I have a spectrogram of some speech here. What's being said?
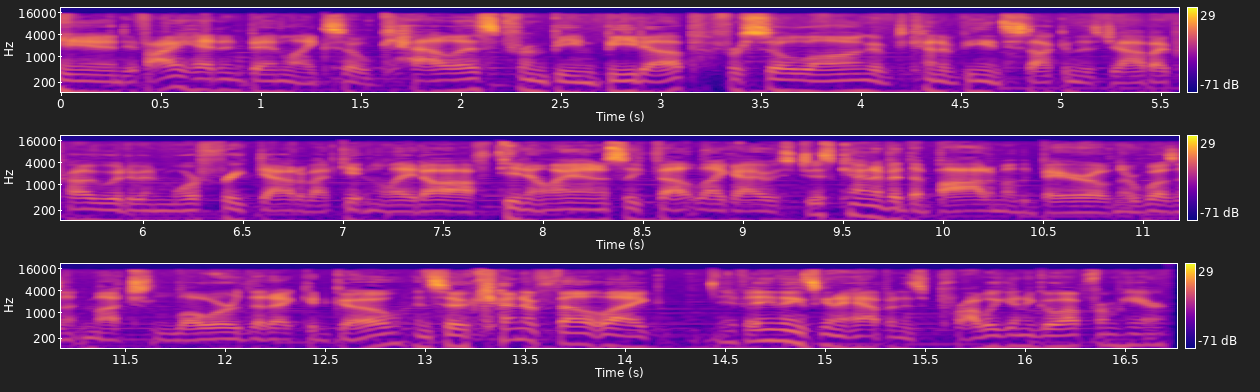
And if I hadn't been like so calloused from being beat up for so long of kind of being stuck in this job, I probably would have been more freaked out about getting laid off. You know, I honestly felt like I was just kind of at the bottom of the barrel and there wasn't much lower that I could go. And so it kind of felt like if anything's going to happen, it's probably going to go up from here.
